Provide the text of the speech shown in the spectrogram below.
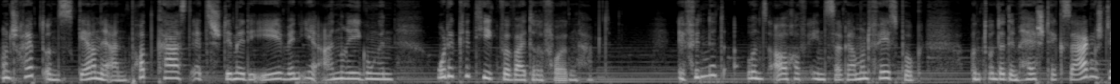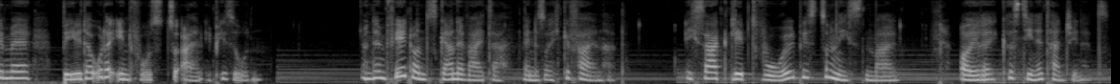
Und schreibt uns gerne an podcast.stimme.de, wenn ihr Anregungen oder Kritik für weitere Folgen habt. Ihr findet uns auch auf Instagram und Facebook und unter dem Hashtag Sagenstimme Bilder oder Infos zu allen Episoden. Und empfehlt uns gerne weiter, wenn es euch gefallen hat. Ich sag lebt wohl, bis zum nächsten Mal. Eure Christine Tanschinetz.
